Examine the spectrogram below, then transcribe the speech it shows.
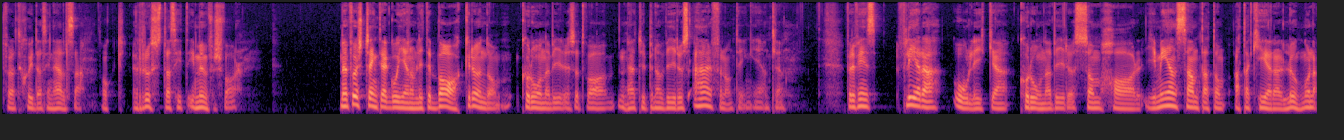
för att skydda sin hälsa och rusta sitt immunförsvar. Men först tänkte jag gå igenom lite bakgrund om coronaviruset, vad den här typen av virus är för någonting egentligen. För det finns flera olika coronavirus som har gemensamt att de attackerar lungorna.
